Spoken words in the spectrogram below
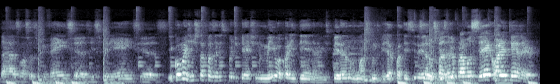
das nossas vivências, experiências. E como a gente tá fazendo esse podcast no meio da quarentena, esperando um assunto que já era pra ter sido Estamos resolvido, fazendo pra você, quarentener.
